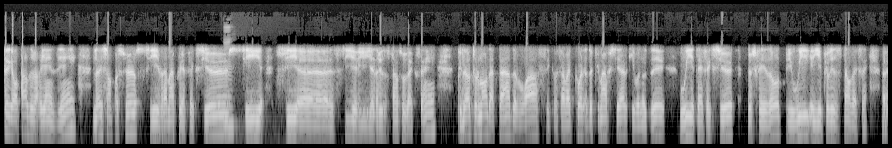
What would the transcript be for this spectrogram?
tu sais, on parle du variant indien. Là, ils sont pas sûrs s'il est vraiment plus infectieux, si si euh, si il y a de résistance au vaccin. Puis là, tout le monde attend de voir c'est que ça va être quoi le document officiel qui va nous dire oui, il est infectieux plus que les autres, puis oui, il est plus résistant au vaccin. Euh,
